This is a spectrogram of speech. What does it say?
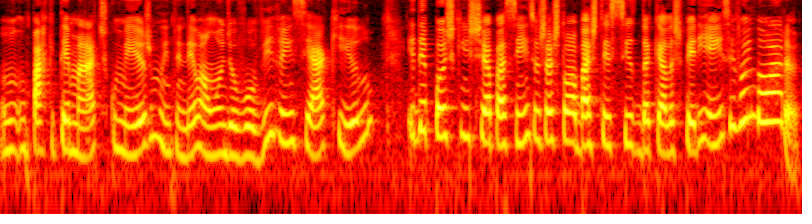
um, um parque temático mesmo, entendeu? Onde eu vou vivenciar aquilo e depois que encher a paciência, eu já estou abastecido daquela experiência e vou embora.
